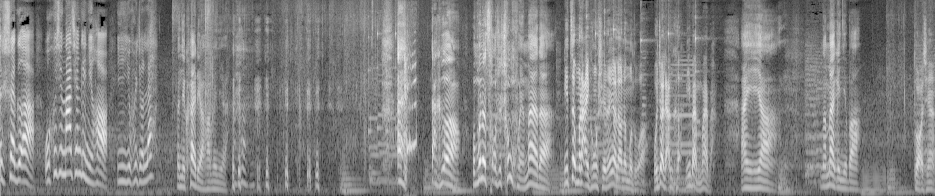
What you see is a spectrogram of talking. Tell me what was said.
呃，帅哥，我回去拿钱给你哈，一一会儿就来。那你快点哈，美女。哎，大哥，我们的草是成捆卖的。你这么大一口，谁能要了那么多？我叫两颗，你卖不卖吧？哎呀，那卖给你吧。多少钱？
